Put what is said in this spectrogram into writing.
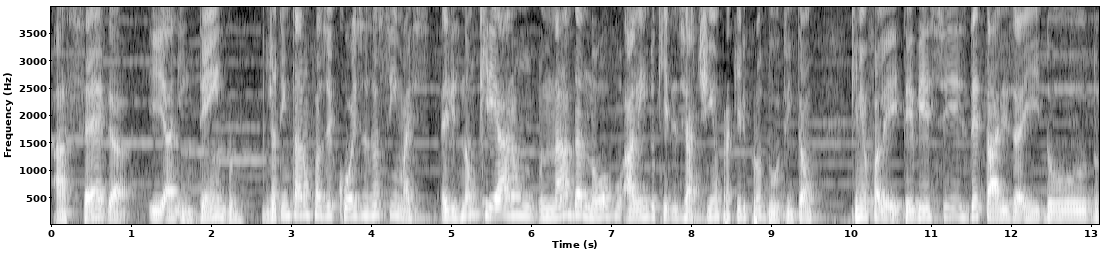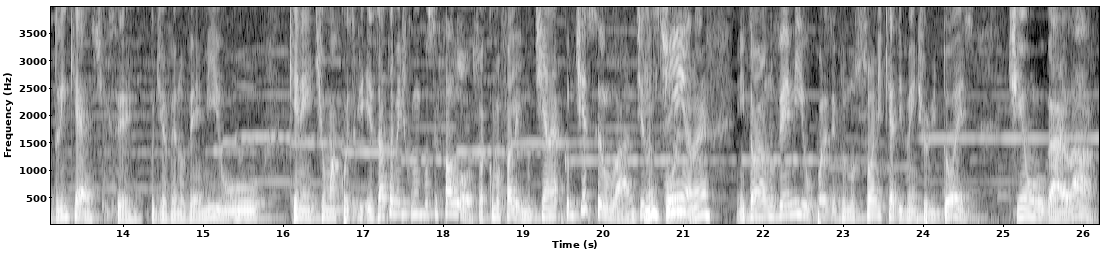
a SEGA e a Nintendo já tentaram fazer coisas assim, mas eles não criaram nada novo além do que eles já tinham para aquele produto. Então, que nem eu falei, teve esses detalhes aí do, do Dreamcast, que você podia ver no VMU, que nem tinha uma coisa que, exatamente como você falou, só que como eu falei, não tinha na época não tinha celular, não tinha Não essas tinha, coisas. né? Então era no VMU, por exemplo, no Sonic Adventure 2, tinha um lugar lá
